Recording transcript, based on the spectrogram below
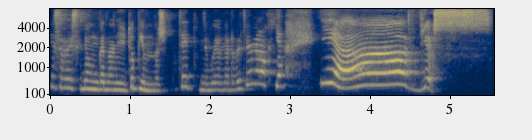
Ya sabéis que tengo un canal de YouTube y donde voy a hablar de tecnología. Y adiós.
